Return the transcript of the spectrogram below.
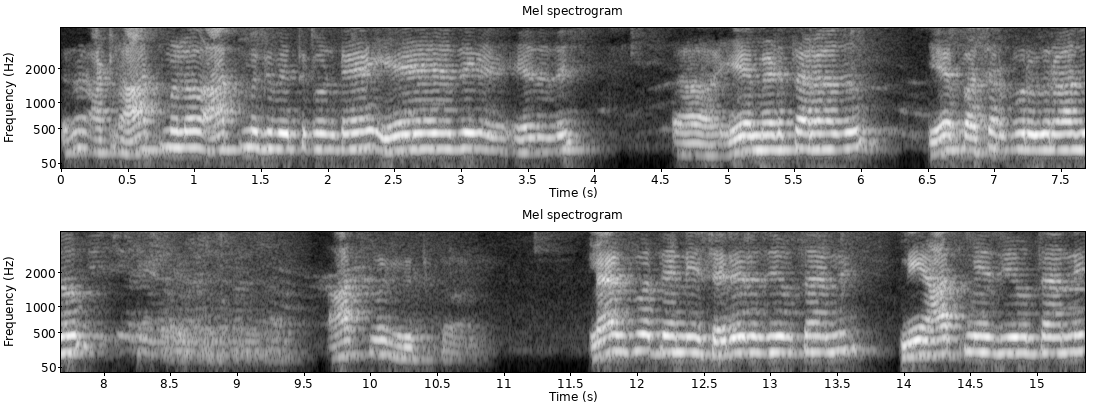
కదా అట్లా ఆత్మలో ఆత్మకి వెతుకుంటే ఏది ఏది ఏ మిడత రాదు ఏ పసర పురుగు రాదు? ఆత్మకి వెతుకోవాలి. లేకపోతే నీ శరీర జీవితాన్ని నీ ఆత్మీయ జీవితాన్ని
